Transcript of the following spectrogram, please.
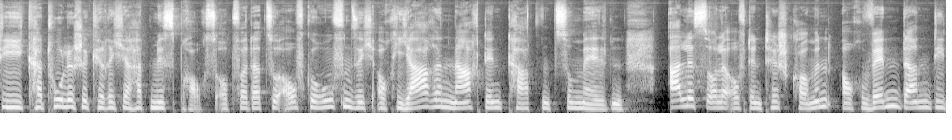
Die katholische Kirche hat Missbrauchsopfer dazu aufgerufen, sich auch Jahre nach den Taten zu melden. Alles solle auf den Tisch kommen, auch wenn dann die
